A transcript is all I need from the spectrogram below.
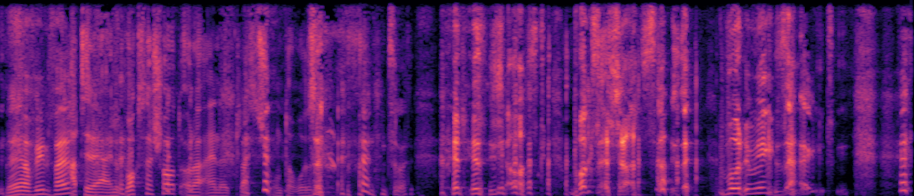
Naja, auf jeden Fall. Hatte der eine Boxershort oder eine klassische Unterhose? hat er sich aus Boxershorts wurde mir gesagt. Hat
